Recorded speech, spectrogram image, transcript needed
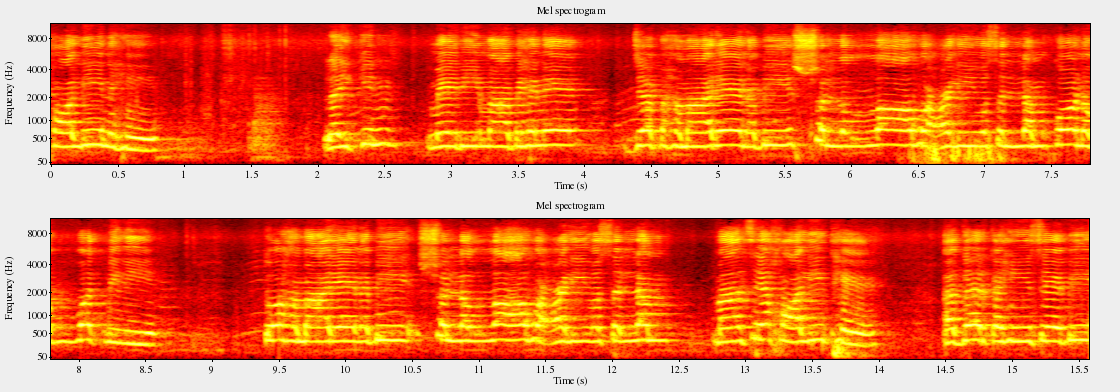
خالی نہیں۔ لیکن میری ماں بہنیں، جب ہمارے نبی صلی اللہ علیہ وسلم کو نبوت ملی تو ہمارے نبی صلی اللہ علیہ وسلم مال سے خالی تھے۔ اگر کہیں سے بھی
